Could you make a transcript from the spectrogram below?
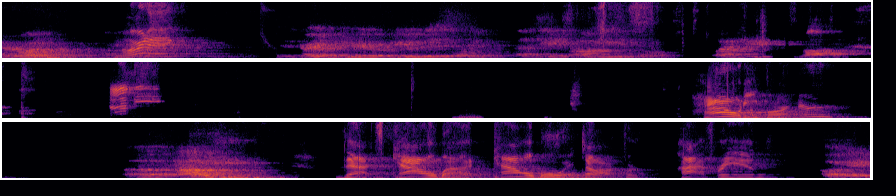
everyone. Good Morning. It's great to be here with you this morning. If Robbie is home. Let's That's cowboy cowboy talk for hi, friend. Okay,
